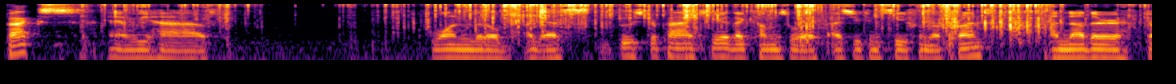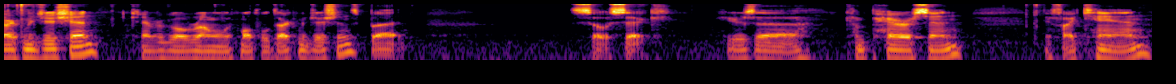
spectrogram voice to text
packs, and we have one little, I guess, booster pack here that comes with, as you can see from the front, another Dark Magician. Can never go wrong with multiple Dark Magicians, but so sick. Here's a comparison, if I can,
